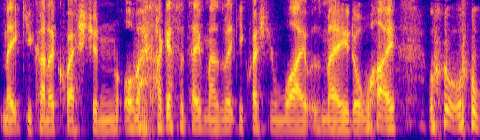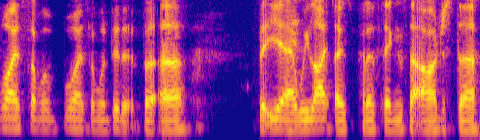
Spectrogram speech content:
make you kind of question almost I guess for Table Man make you question why it was made or why why someone why someone did it. But uh but yeah, we like those kind of things that are just uh,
